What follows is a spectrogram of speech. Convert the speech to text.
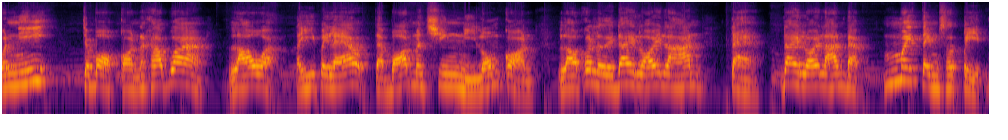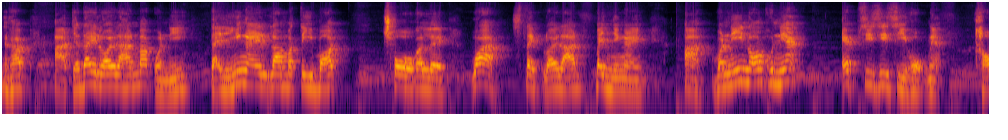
วันนี้จะบอกก่อนนะครับว่า เราอะตีไปแล้วแต่บอสมันชิงหนีล้มก่อน เราก็เลยได้ร้อยล้าน แต่ได้ร้อยล้านแบบไม่เต็มสปีดนะครับ อาจจะได้ร้อยล้านมากกว่านี้ แต่อย่างนี้ไงเรามาตีบอสโชว์กันเลยว่าสเต็ปร้อยล้านเป็นยังไงอะวันนี้น้องคนเนี้ย FCC 46เนี่ยเขา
